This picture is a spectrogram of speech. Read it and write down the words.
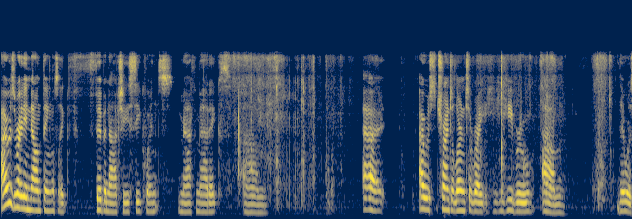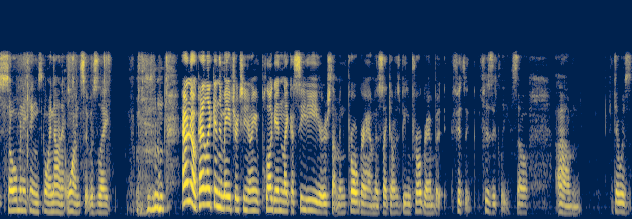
I was writing down things like Fibonacci sequence, mathematics. Um, I, I was trying to learn to write Hebrew. Um, there was so many things going on at once. It was like, I don't know, kind of like in the Matrix, you know, you plug in like a CD or something, program. It's like I was being programmed, but phys- physically. So um, there was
